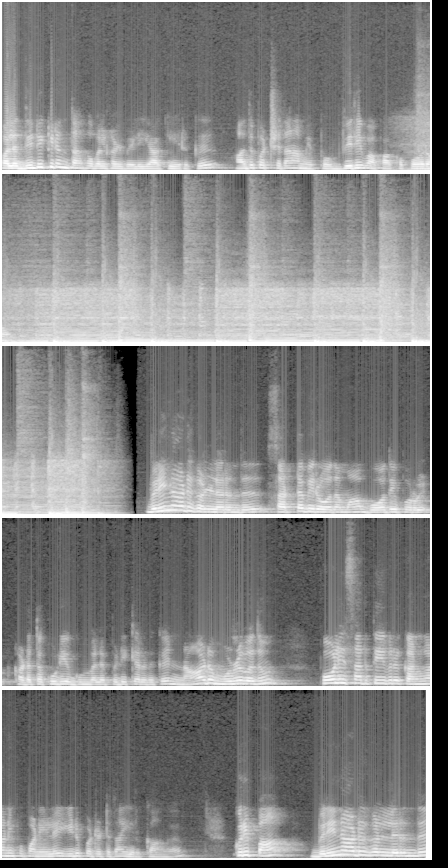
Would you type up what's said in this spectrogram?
பல திடுக்கிடும் தகவல்கள் வெளியாகி இருக்கு. அது பற்றி தான் நம்ம இப்போ விரிவாக பார்க்க போகிறோம் வெளிநாடுகள்ல இருந்து சட்டவிரோதமா போதைப் பொருள் கடத்தக்கூடிய கும்பலை பிடிக்கிறதுக்கு நாடு முழுவதும் போலீசார் தீவிர கண்காணிப்பு பணியில ஈடுபட்டுட்டு தான் இருக்காங்க. குறிப்பா வெளிநாடுகள்ல இருந்து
